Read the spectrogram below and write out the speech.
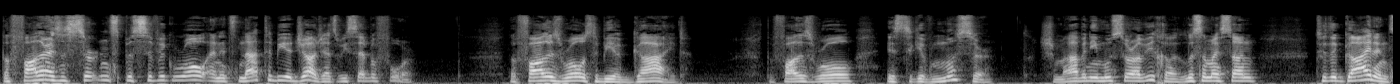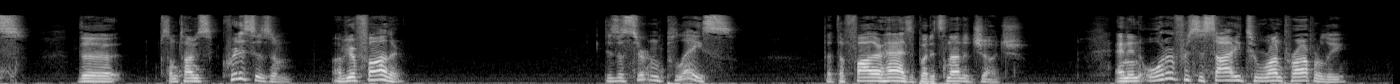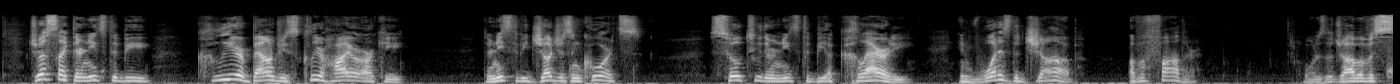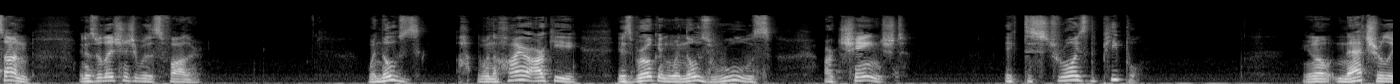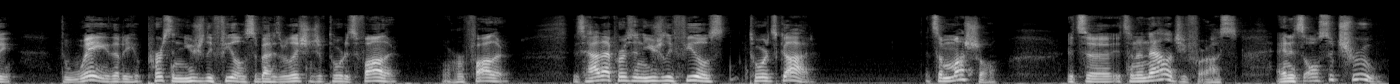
the father has a certain specific role, and it's not to be a judge, as we said before. The father's role is to be a guide. The father's role is to give musar. Shema b'ni musar avicha. Listen, my son, to the guidance, the sometimes criticism of your father. There's a certain place that the father has, but it's not a judge. And in order for society to run properly, just like there needs to be clear boundaries, clear hierarchy, there needs to be judges and courts, so too there needs to be a clarity in what is the job of a father. What is the job of a son in his relationship with his father? When those when the hierarchy is broken, when those rules are changed, it destroys the people. You know, naturally, the way that a person usually feels about his relationship toward his father or her father is how that person usually feels towards God. It's a mushal. It's a it's an analogy for us, and it's also true.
